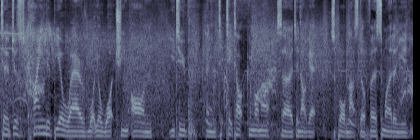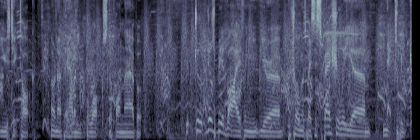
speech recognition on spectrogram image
to just kind of be aware of what you're watching on YouTube and TikTok and whatnot, so to not get spoiled on that stuff. For someone that doesn't use, use TikTok, I don't know if they have any block stuff on there, but just be advised when you, you're uh, patrolling the space, especially um, next week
